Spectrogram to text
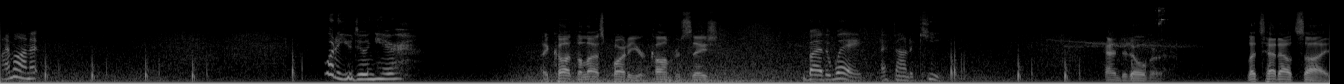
I'm on it. What are you doing here? I caught the last part of your conversation. By the way, I found a key. Hand it over. Let's head outside.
